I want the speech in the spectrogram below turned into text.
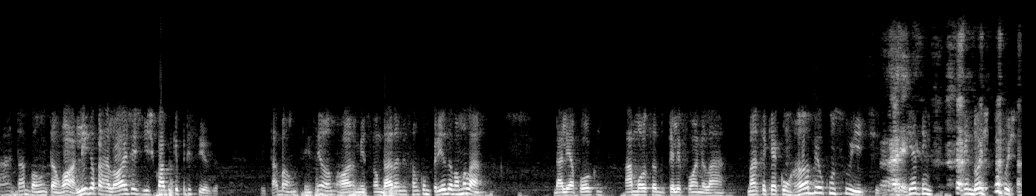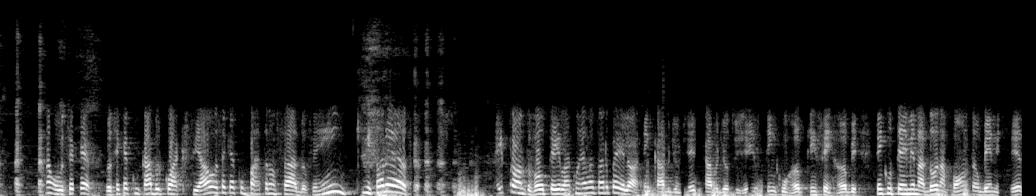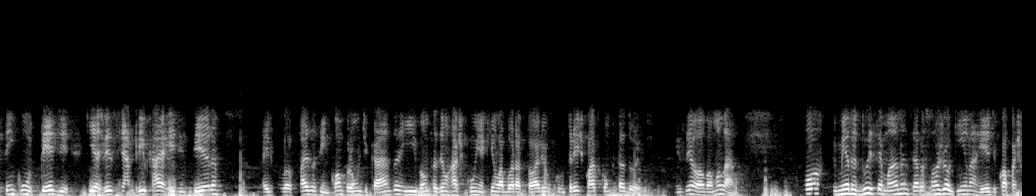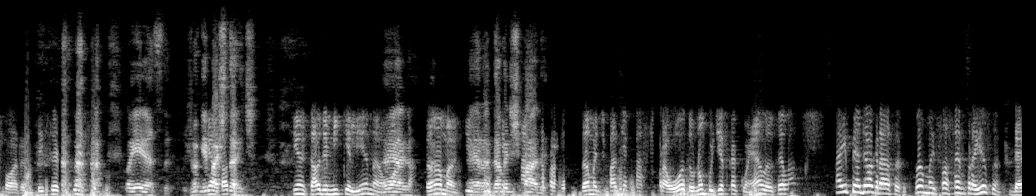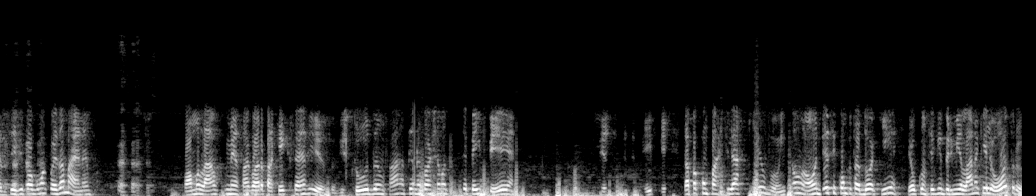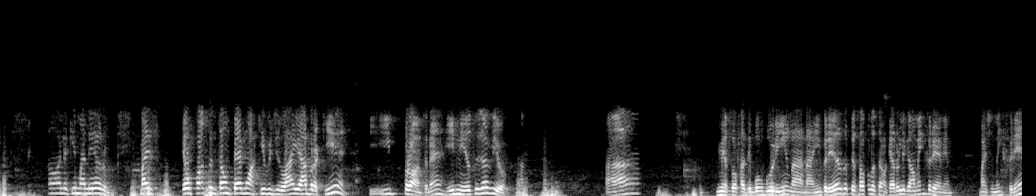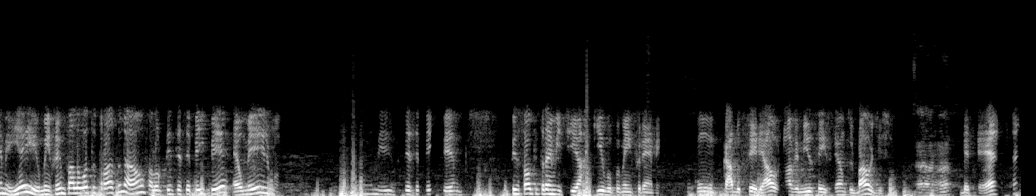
Ah, tá bom, então. Ó, liga para as lojas e descobre o que precisa. E tá bom, sim senhor. Ó, missão dada, missão cumprida, vamos lá. Dali a pouco, a moça do telefone lá, mas você quer com hub ou com switch? Aqui tem, tem dois tipos. Não, você quer, você quer com cabo coaxial ou você quer com par trançado? Eu falei, hein, que história é essa? Aí pronto, voltei lá com o relatório para ele. Ó, tem cabo de um jeito, cabo de outro jeito, tem com hub, tem sem hub, tem com terminador na ponta, o BNC, tem com o T de que às vezes se abrir cai a rede inteira. Aí ele falou, faz assim, compra um de cada e vamos fazer um rascunho aqui, um laboratório com três, quatro computadores. Sim, senhor, vamos lá. Primeiras duas semanas era só um joguinho na rede, Copas Fora. Não sei se você conhece. Conheço, joguei tinha bastante. De, tinha tal de Miquelina, é, ou a dama. Que era a dama de espada. Pra, dama de espada tinha que passar para outra, ou não podia ficar com ela, sei lá. Aí perdeu a graça. Pô, mas só serve para isso? Deve servir para alguma coisa a mais, né? Vamos lá, começar agora para que, que serve isso. Estudam, ah, tem um negócio chamado CPIP, Dá para compartilhar arquivo. Então, onde esse computador aqui eu consigo imprimir lá naquele outro. Olha que maneiro. Mas eu posso então pego um arquivo de lá e abro aqui e, pronto, né? E nisso já viu. Ah, começou a fazer burburinho na, na empresa, o pessoal falou assim, eu quero ligar o mainframe. Mas o mainframe? E aí? O mainframe fala outro troço? Não, falou que tem TCP/IP, é o mesmo. Mesmo, TCP/IP o pessoal que transmitia arquivo para o mainframe com cabo serial 9600 baldes, uhum. BTS, né?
